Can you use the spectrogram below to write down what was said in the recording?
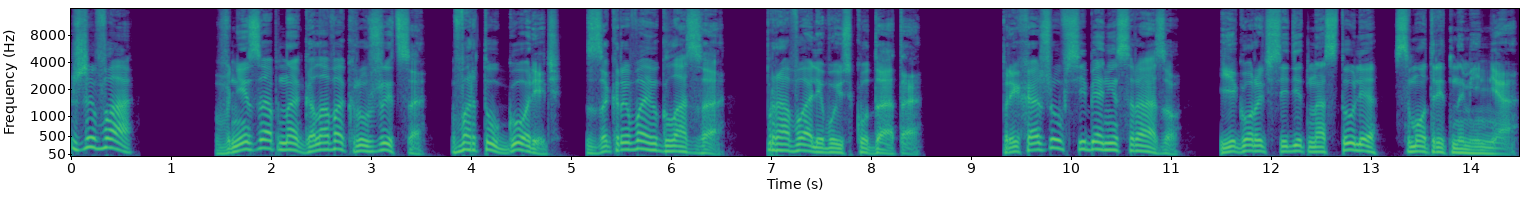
жива!» Внезапно голова кружится, во рту горечь, закрываю глаза, проваливаюсь куда-то. Прихожу в себя не сразу. Егорыч сидит на стуле, смотрит на меня.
